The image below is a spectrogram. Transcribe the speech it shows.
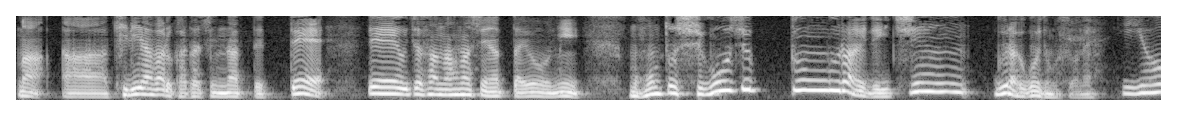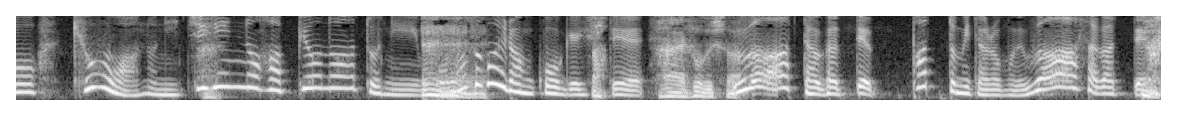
まあ、あ切り上がる形になっていって、で、内田さんの話にあったように、もう本当4、50分ぐらいで1円ぐらい動いてますよね。いや今日はあの日銀の発表の後に、ものすごい乱高下して、えー、はい、そうでした。うわーって上がって、パッと見たらもうね、うわー下がって。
